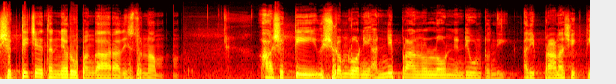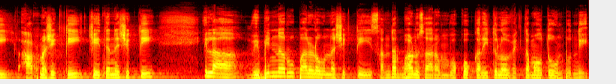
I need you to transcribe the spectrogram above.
శక్తి చైతన్య రూపంగా ఆరాధిస్తున్నాం. ఆ శక్తి విశ్వంలోని అన్ని ప్రాణుల్లో నిండి ఉంటుంది. అది ప్రాణశక్తి ఆత్మశక్తి చైతన్య శక్తి ఇలా విభిన్న రూపాలలో ఉన్న శక్తి సందర్భానుసారం ఒక్కొక్క రీతిలో వ్యక్తమవుతూ ఉంటుంది.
